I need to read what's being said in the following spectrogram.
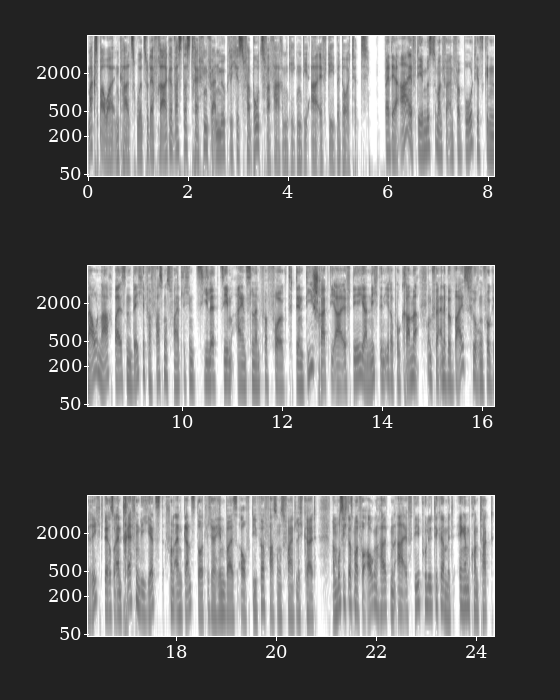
Max Bauer in Karlsruhe zu der Frage, was das Treffen für ein mögliches Verbotsverfahren gegen die AfD bedeutet. Bei der AfD müsste man für ein Verbot jetzt genau nachweisen, welche verfassungsfeindlichen Ziele sie im Einzelnen verfolgt. Denn die schreibt die AfD ja nicht in ihre Programme. Und für eine Beweisführung vor Gericht wäre so ein Treffen wie jetzt schon ein ganz deutlicher Hinweis auf die Verfassungsfeindlichkeit. Man muss sich das mal vor Augen halten. AfD-Politiker mit engem Kontakt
